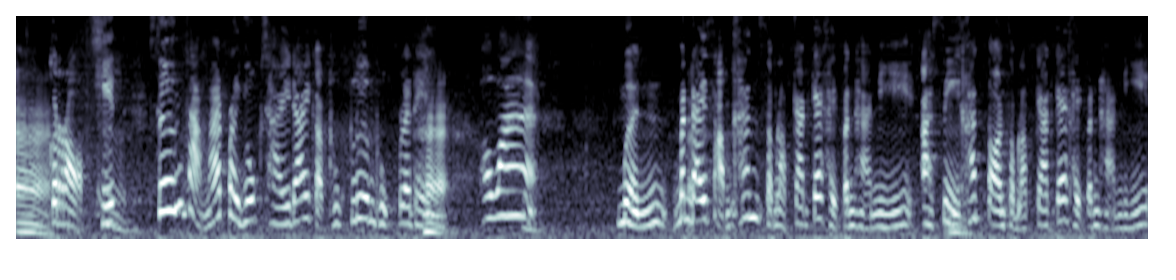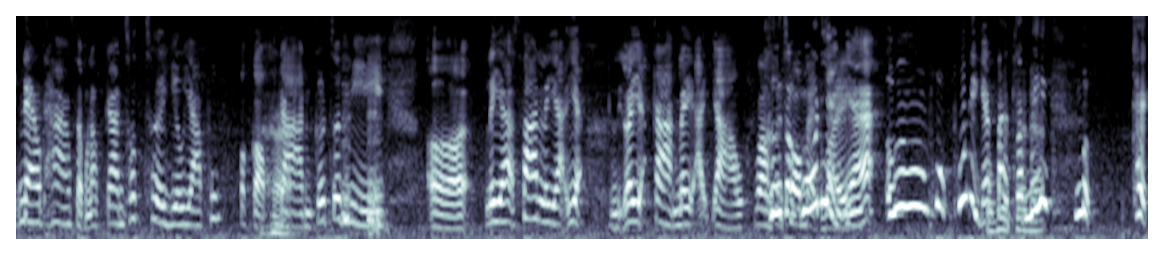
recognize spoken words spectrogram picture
อ่ากรอบคิด ซึ่งสามารถประยุกต์ใช้ได้กับทุกเรื่องทุกประเด็นฮะเพราะว่า เหมือนบันไดสามขั้นสำหรับการแก้ไขปัญหานี้อะสี่ขั้นตอนสำหรับการแก้ไขปัญหานี้ แนวทางสำหรับการชดเชยเยียวยาผู้ประกอบการก็จะมีเอ่อระยะสั้นระยะยะระยะกลางระยะยาววางคือจะเป็นพูด format อย่างเงี้ยเออพูดพูดอย่างเงี้ยก็พูแต่ดจะไม่แค่นั้นแขก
